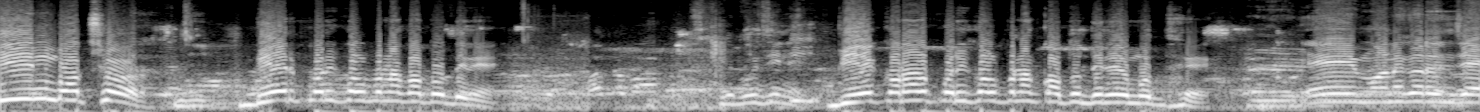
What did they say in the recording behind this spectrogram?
তিন বছর? বিয়ের পরিকল্পনা কত দিনে বুঝিনি। বিয়ে করার পরিকল্পনা কত দিনের মধ্যে? এই মনে করেন যে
